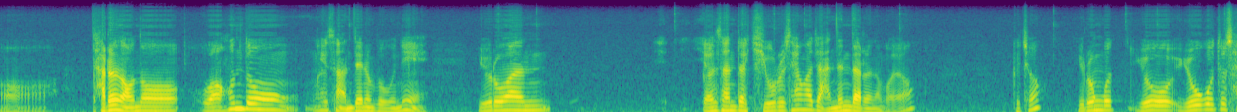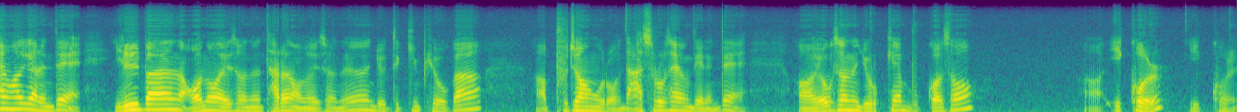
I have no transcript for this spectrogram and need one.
어, 다른 언어와 혼동해서 안 되는 부분이 이러한 연산자 기호를 사용하지 않는다라는 거예요. 그쵸 이런 것, 요, 요것도 사용하게 하는데 일반 언어에서는 다른 언어에서는 요 느낌표가 어, 부정으로 낫으로 사용되는데 어, 여기서는 이렇게 묶어서 어, equal, equal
